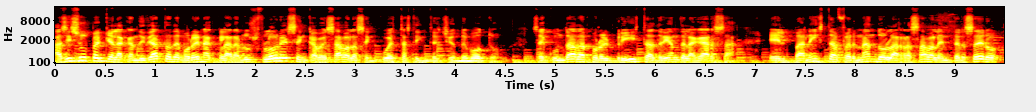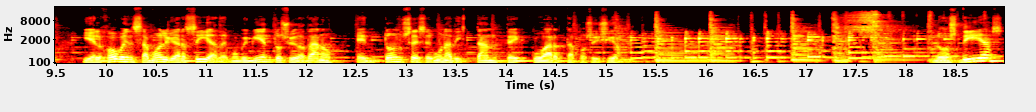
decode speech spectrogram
Así supe que la candidata de Morena Clara Luz Flores encabezaba las encuestas de intención de voto, secundada por el priista Adrián de la Garza, el panista Fernando Larrazábal en tercero y el joven Samuel García de Movimiento Ciudadano, entonces en una distante cuarta posición. Los días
